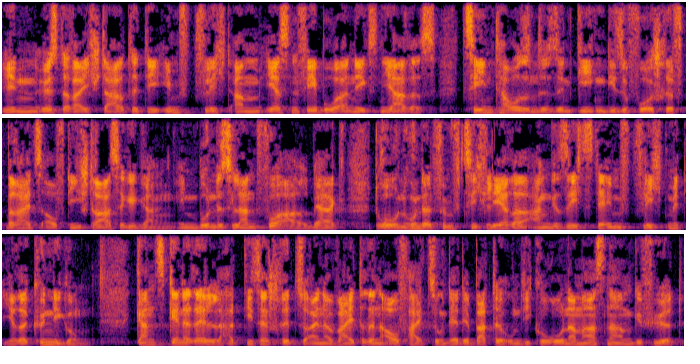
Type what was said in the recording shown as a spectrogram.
In Österreich startet die Impfpflicht am 1. Februar nächsten Jahres. Zehntausende sind gegen diese Vorschrift bereits auf die Straße gegangen. Im Bundesland Vorarlberg drohen 150 Lehrer angesichts der Impfpflicht mit ihrer Kündigung. Ganz generell hat dieser Schritt zu einer weiteren Aufheizung der Debatte um die Corona-Maßnahmen geführt.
